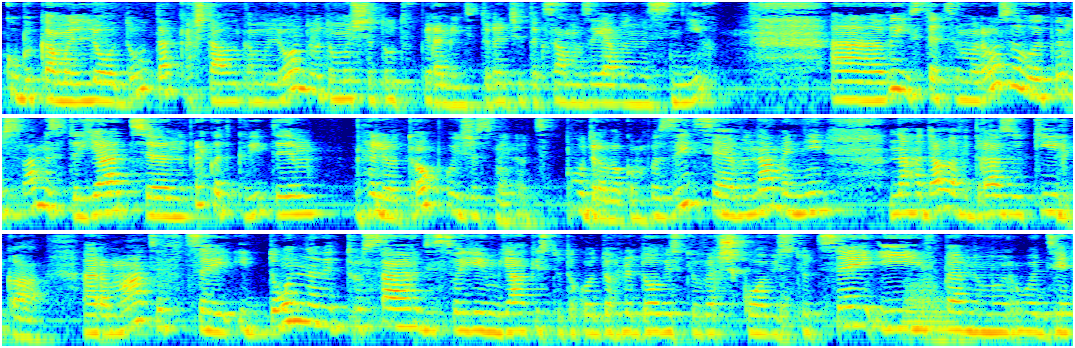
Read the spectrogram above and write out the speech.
кубиками льоду, так, кришталиками льоду, тому що тут в піраміді, до речі, так само заявлено сніг. Ви їсте це морозиво, і поруч з вами стоять, е, наприклад, квіти геліотропу і жасмину. Це пудрова композиція. Вона мені нагадала відразу кілька ароматів. Це і Донна від Трусарді своєю м'якістю, такою доглядовістю, вершковістю. Це і в певному роді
